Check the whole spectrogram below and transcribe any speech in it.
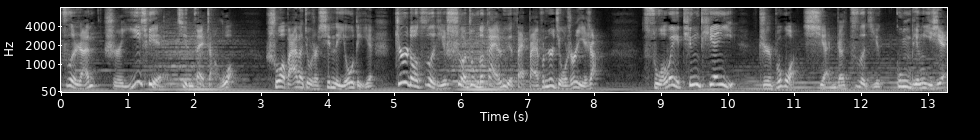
自然是一切尽在掌握。说白了，就是心里有底，知道自己射中的概率在百分之九十以上。所谓听天意，只不过显着自己公平一些，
